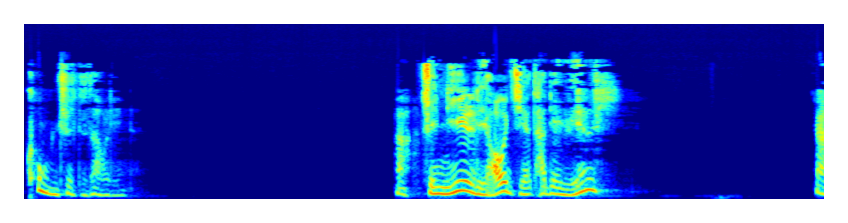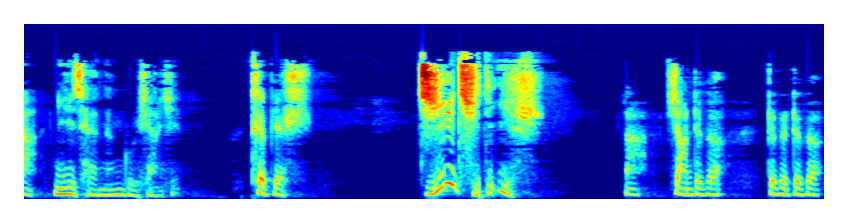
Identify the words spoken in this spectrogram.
控制的道理呢？啊，所以你了解它的原理，啊，你才能够相信。特别是集体的意识，啊，像这个这个这个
